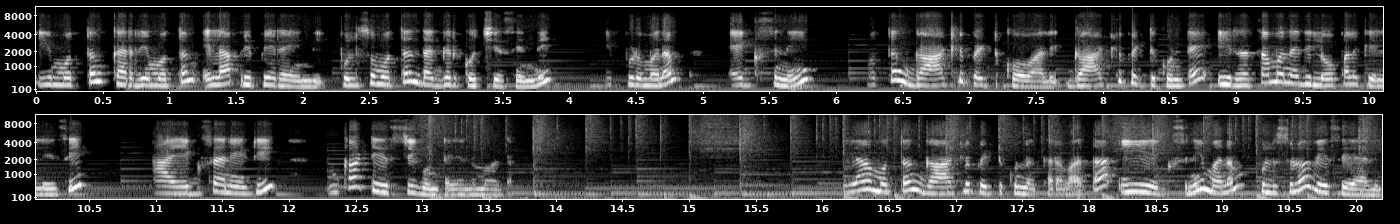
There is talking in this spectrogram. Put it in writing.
ఈ మొత్తం కర్రీ మొత్తం ఇలా ప్రిపేర్ అయింది? పులుసు మొత్తం దగ్గరికి వచ్చేసింది. ఇప్పుడు మనం ఎగ్స్ని మొత్తం ఘాట్లు పెట్టుకోవాలి. ఘాట్లు పెట్టుకుంటే ఈ రసం అనేది లోపలికి వెళ్ళేసి ఆ ఎగ్స్ అనేటివి ఇంకా టేస్టీగా ఉంటాయి అన్నమాట. ఇలా మొత్తం ఘాట్లు పెట్టుకున్న తర్వాత ఈ ఎగ్స్ని మనం పులుసులో వేసేయాలి.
